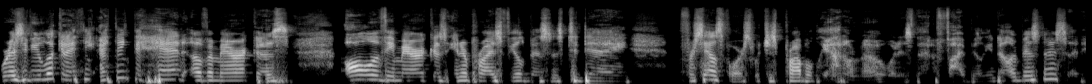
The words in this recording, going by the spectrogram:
Whereas if you look at, I think, I think the head of America's, all of the America's enterprise field business today for Salesforce, which is probably, I don't know, what is that, a $5 billion business, an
